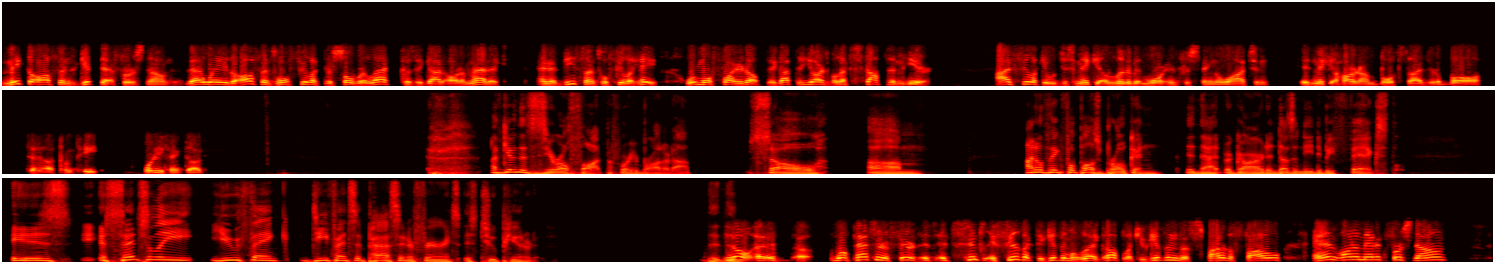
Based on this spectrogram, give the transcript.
make the offense get that first down. That way, the offense won't feel like they're so relaxed because they got automatic, and the defense will feel like, hey, we're more fired up. They got the yards, but let's stop them here. I feel like it would just make it a little bit more interesting to watch, and it'd make it hard on both sides of the ball to uh, compete. What do you think, Doug? I've given this zero thought before you brought it up. So, um, I don't think football's broken in that regard and doesn't need to be fixed is essentially you think defensive pass interference is too punitive. The, the, No, uh, uh, well, pass interference. It, it simply it feels like they give them a leg up. Like you give them the spot of the foul and automatic first down.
